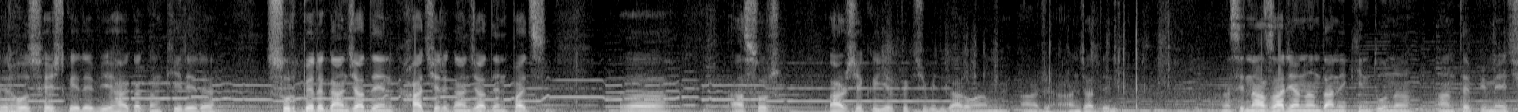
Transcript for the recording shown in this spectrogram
դեր հոս հեշտ գերեվի հայկական քիրերը, սուրբերը գանջադեն, խաչերը գանջադեն, բայց ասոր արժեքը երբեք չի կարողան անջատել։ Ասի Նազարյան ընտանիքին դունը Անտեպի մեջ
